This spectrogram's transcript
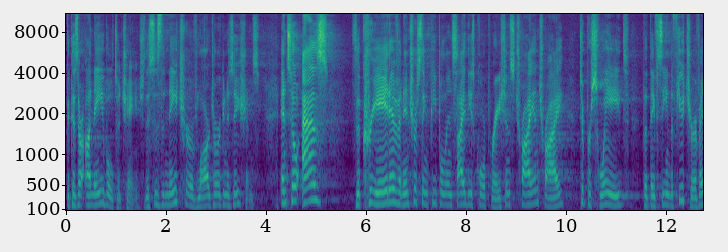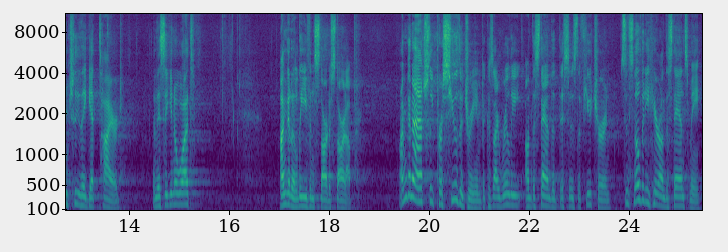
because they're unable to change. This is the nature of large organizations. And so as the creative and interesting people inside these corporations try and try to persuade that they've seen the future, eventually they get tired. And they say, you know what? I'm going to leave and start a startup. I'm going to actually pursue the dream because I really understand that this is the future. And since nobody here understands me,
